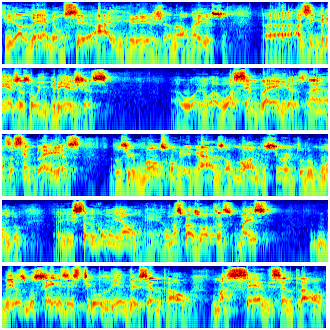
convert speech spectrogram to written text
que alegam ser a igreja. Não, não é isso. Uh, as igrejas ou igrejas ou, ou assembleias, né, as assembleias dos irmãos congregados ao nome do Senhor em todo o mundo, estão em comunhão umas com as outras, mas mesmo sem existir um líder central, uma sede central,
